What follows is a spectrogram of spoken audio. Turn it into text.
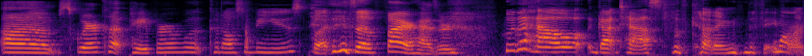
Um, square cut paper could also be used, but it's a fire hazard. Who the hell got tasked with cutting the paper? Well,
